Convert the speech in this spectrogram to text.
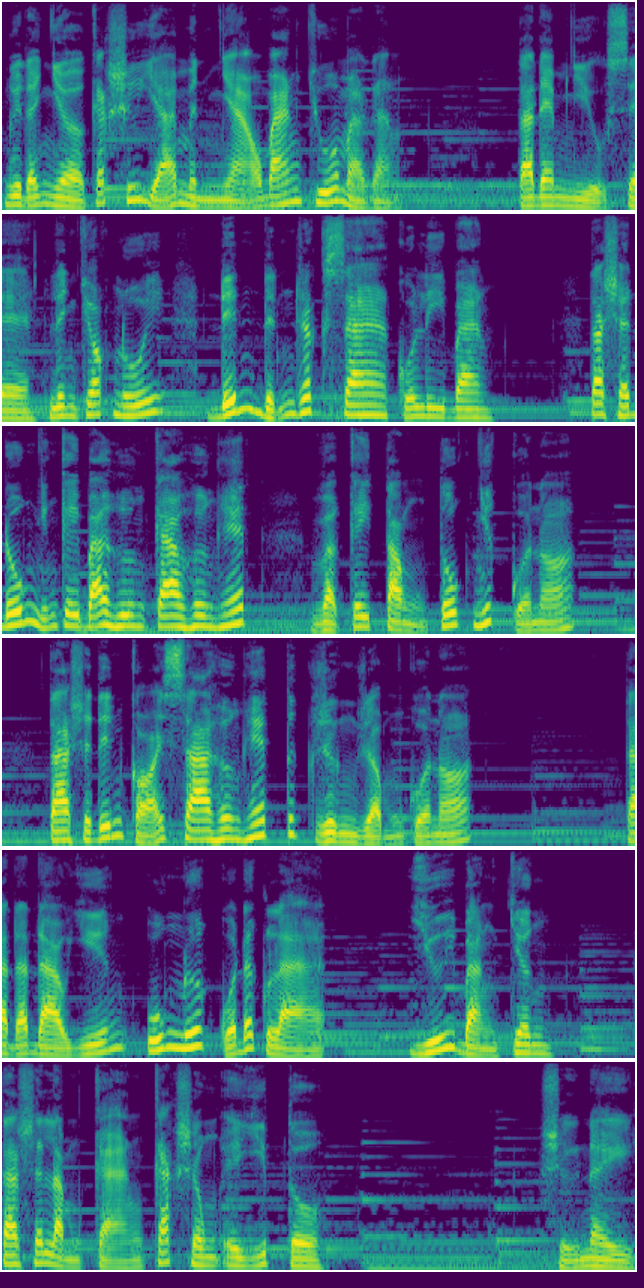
Ngươi đã nhờ các sứ giả mình nhạo bán Chúa mà rằng, ta đem nhiều xe lên chót núi, đến đỉnh rất xa của Liban. Ta sẽ đốn những cây bá hương cao hơn hết và cây tòng tốt nhất của nó. Ta sẽ đến cõi xa hơn hết tức rừng rộng của nó. Ta đã đào giếng uống nước của đất lạ, dưới bàn chân ta sẽ làm cạn các sông Egypto. Sự này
